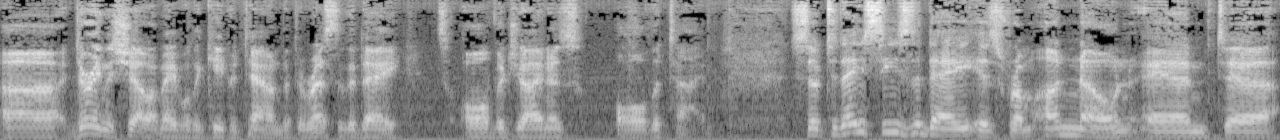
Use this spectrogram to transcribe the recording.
Uh, during the show, I'm able to keep it down, but the rest of the day, it's all vaginas all the time. So today, Seize the Day is from Unknown, and uh,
